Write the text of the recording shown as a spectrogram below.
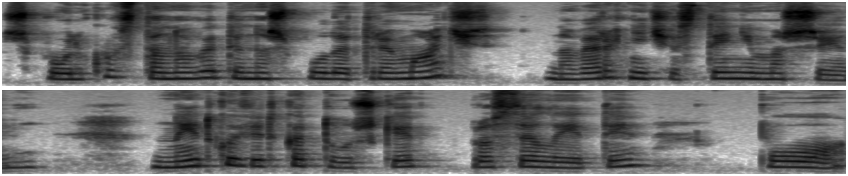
Шпульку встановити на шпулетримач на верхній частині машини. Нитку від катушки проселити по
